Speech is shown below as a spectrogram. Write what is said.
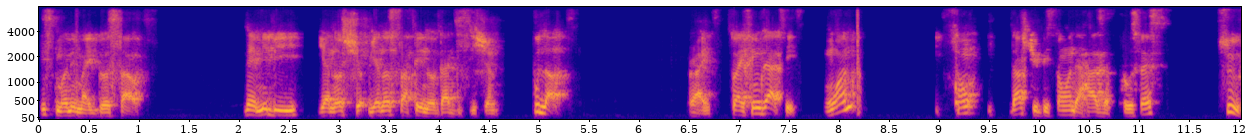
this money might go south, then maybe you're not sure, you're not certain of that decision pull out. Right. So I think that's it. One, some, that should be someone that has a process. Two,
